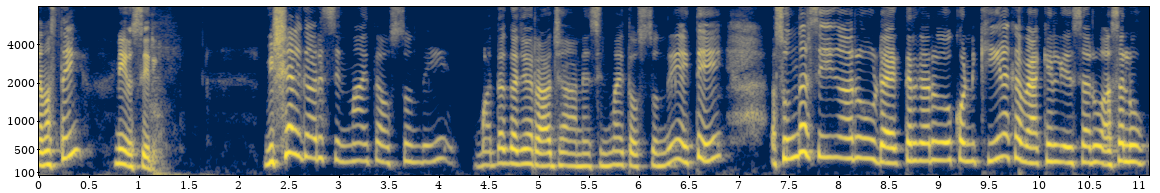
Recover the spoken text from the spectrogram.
నమస్తే నేను సిరి. విశాల్ గారి సినిమా అయితే వస్తుంది మదగజ రాజా అనే సినిమా అయితే వస్తుంది. అయితే సుందర్ సి గారు డైరెక్టర్ గారు కొన్ని కీలక వ్యాఖ్యలు చేశారు. అసలు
